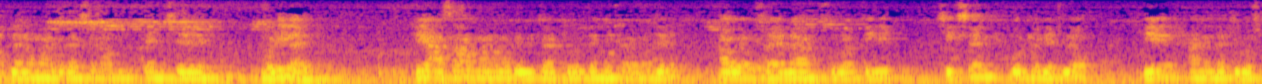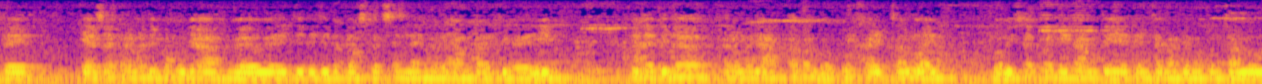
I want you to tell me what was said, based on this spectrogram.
आपल्याला मार्गदर्शन त्यांचे वडील आहेत. हे असा मनामध्ये विचार ठेवून त्यांनी खरं म्हणजे हा व्यवसायाला सुरुवात केली. शिक्षण पूर्ण घेतलं. हे आनंदाची गोष्ट आहे. त्या क्षेत्रामध्ये पण उद्या वेळोवेळी जिथे जिथे कन्स्ट्रक्शन लाईनमध्ये काम करायची वेळ येईल तिथं तिथं खरं म्हणजे आत्ता पण भरपूर साईट चालू आहेत. भविष्यात पण हे काम ते त्यांच्या माध्यमातून चालू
